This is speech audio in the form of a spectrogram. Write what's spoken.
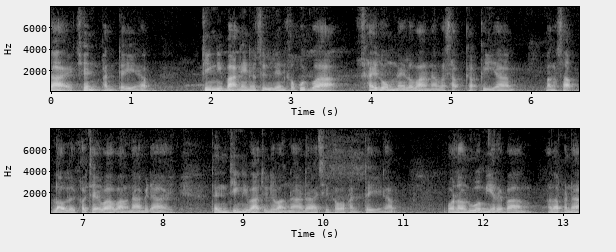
ได้เช่นพันเตนะครับ ทิ้งนิบาตในหนังสือเรียนเขาพูดว่าใช้ลงในระหว่างนามศัพท์กับกริยา บางศัพท์เราเลยเข้าใจว่าวางหน้าไม่ได้ แต่จริงๆนิบาตตัวนี้วางหน้าได้ชื่อเขาว่าพันเตนะครับว่าเรารู้ว่ามีอะไรบ้างอารัปณะ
